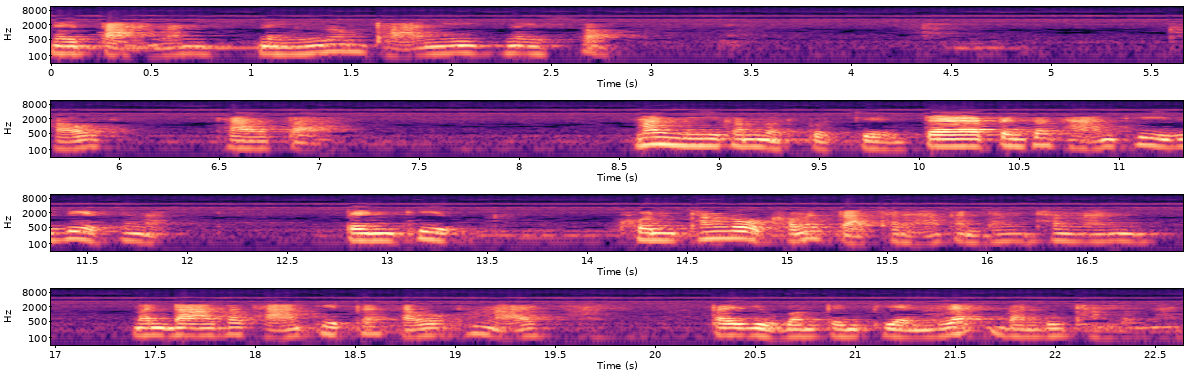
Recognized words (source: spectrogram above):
ในป่านั้น ในเงื่อมผานี้ในซอก เขาชายป่า ไม่มีกำหนดกฎเกณฑ์แต่เป็นสถานที่เรียกสงัดเป็นที่คนทั้งโลกเขาไม่ปรารถนากันทั้งทั้งนั้น บรรดาสถานที่พระสาวกทั้งหลาย ไปอยู่บำเพ็ญเพียรและบรรลุธรรมแบบนั้น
